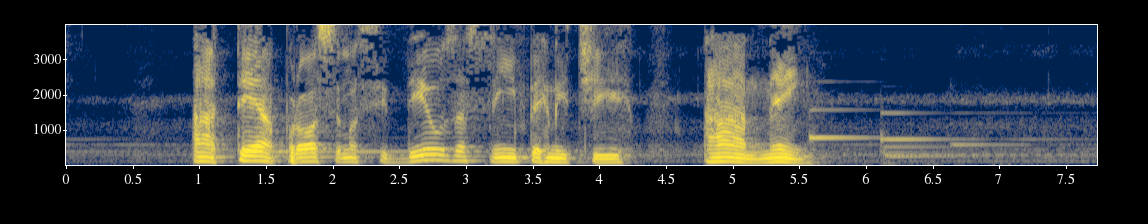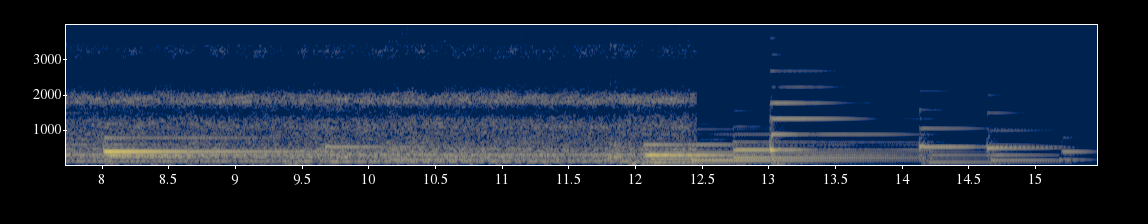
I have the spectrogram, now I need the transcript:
Até a próxima, se Deus assim permitir. Amém.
